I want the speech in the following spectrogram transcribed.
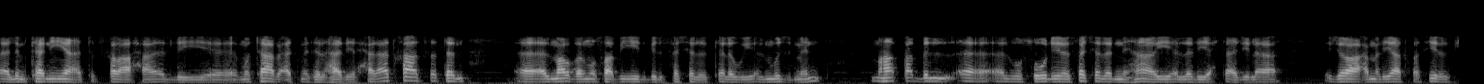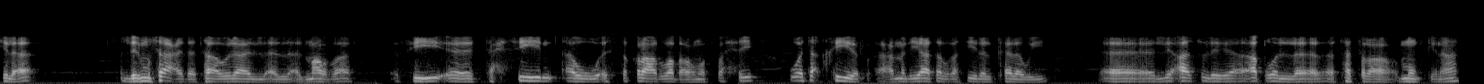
الإمكانيات بصراحة لمتابعة مثل هذه الحالات خاصة آه، المرضى المصابين بالفشل الكلوي المزمن ما قبل آه، الوصول إلى الفشل النهائي الذي يحتاج إلى إجراء عمليات غسيل الكلى لمساعده هؤلاء المرضى في آه، تحسين أو استقرار وضعهم الصحي وتأخير عمليات الغسيل الكلوي. آه، لأطول فترة ممكنة.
